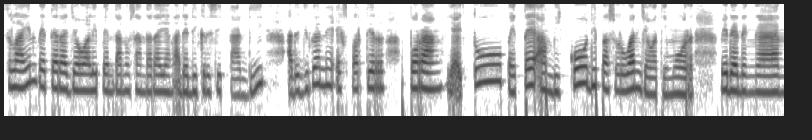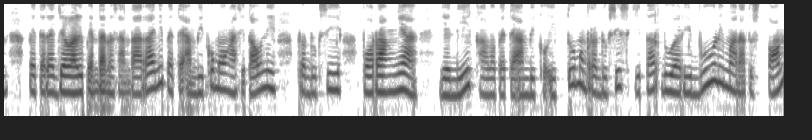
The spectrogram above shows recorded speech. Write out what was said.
Selain PT Raja Wali Penta Nusantara yang ada di Gresik tadi, ada juga nih eksportir porang yaitu PT Ambiko di Pasuruan, Jawa Timur. Beda dengan PT Raja Wali Penta Nusantara, ini PT Ambiko mau ngasih tahu nih produksi porangnya. Jadi kalau PT Ambiko itu memproduksi sekitar 2.500 ton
